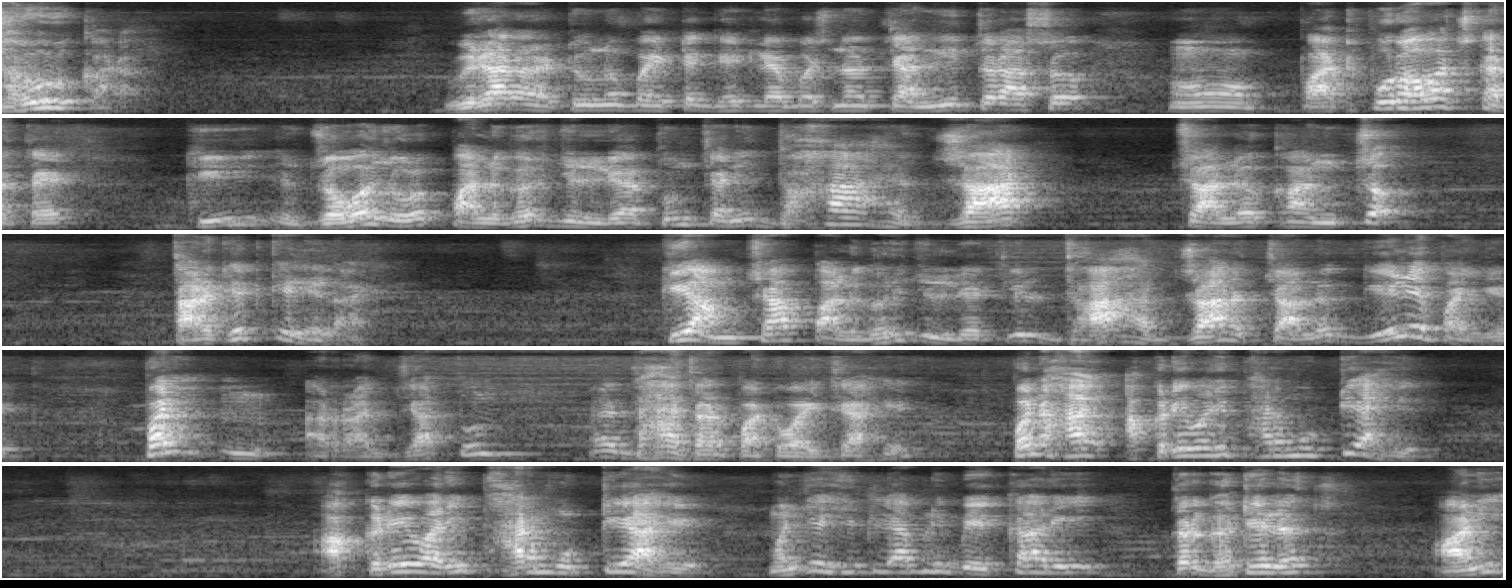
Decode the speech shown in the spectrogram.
जरूर काढा. विरार आर टी ओनं बैठक घेतल्यापासून त्यांनी तर असं पाठपुरावाच करतायत की जवळजवळ पालघर जिल्ह्यातून त्यांनी दहा हजार चालकांचं टार्गेट केलेलं आहे. की आमच्या पालघर जिल्ह्यातील दहा हजार चालक गेले पाहिजेत. पण राज्यातून दहा हजार पाठवायचे आहेत. पण हा आकडेवारी फार मोठी आहे. आकडेवारी फार मोठी आहे. म्हणजे इथली आपली बेकारी तर घटेलच. आणि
